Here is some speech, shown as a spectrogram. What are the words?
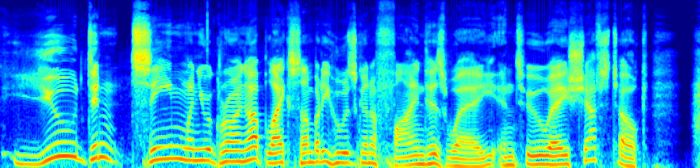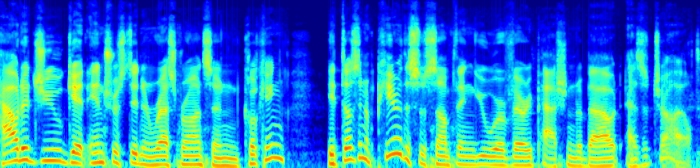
You didn't seem when you were growing up like somebody who was going to find his way into a chef's toque. How did you get interested in restaurants and cooking? It doesn't appear this was something you were very passionate about as a child.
